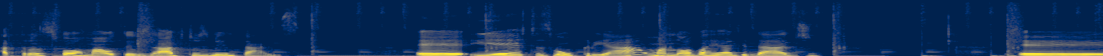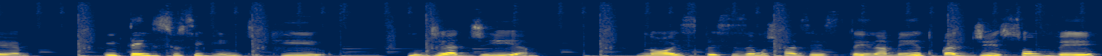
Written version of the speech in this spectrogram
a transformar os teus hábitos mentais. É, e estes vão criar uma nova realidade. É, Entende-se o seguinte: que no dia a dia nós precisamos fazer esse treinamento para dissolver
